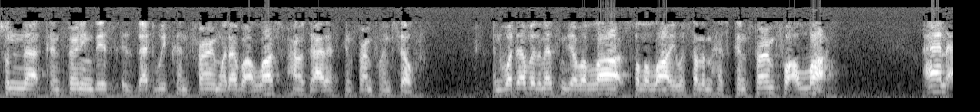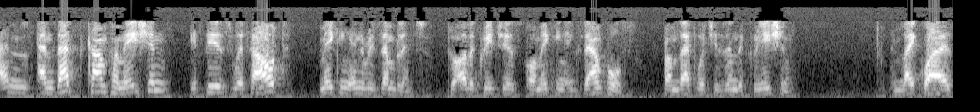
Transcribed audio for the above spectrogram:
Sunnah concerning this is that we confirm whatever Allah subhanahu wa ta'ala has confirmed for Himself. And whatever the Messenger of Allah sallallahu alayhi wa has confirmed for Allah. And, and, and that confirmation, it is without making any resemblance to other creatures or making examples from that which is in the creation. And likewise,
